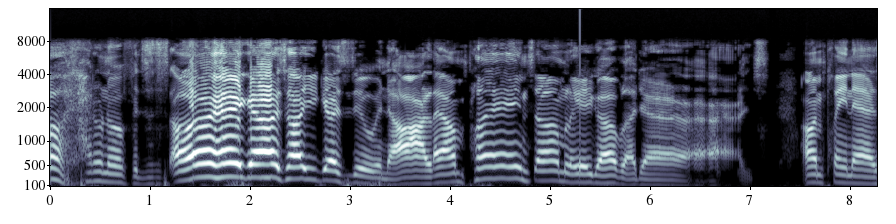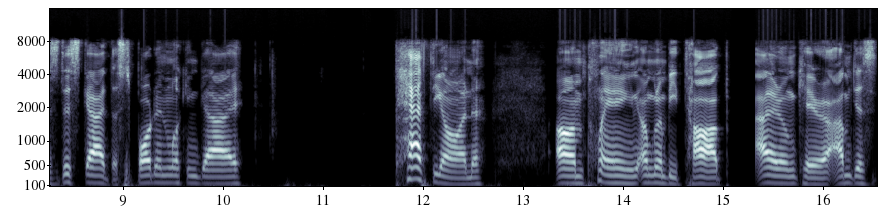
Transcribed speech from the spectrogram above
Oh, I don't know if it's. Oh, hey guys, how you guys doing? Ah, I'm playing some League of Legends. I'm playing as this guy, the Spartan-looking guy, Pantheon. I'm playing. I'm gonna be top. I don't care. I'm just.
